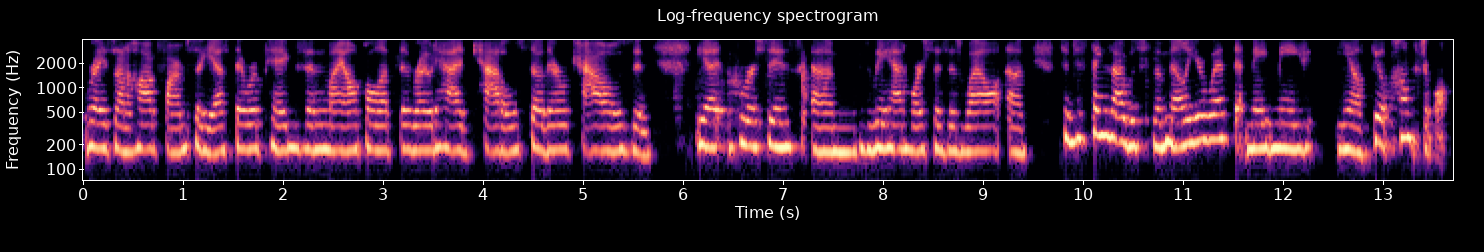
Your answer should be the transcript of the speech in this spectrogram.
raised on a hog farm so yes there were pigs and my uncle up the road had cattle so there were cows and yeah horses because um, we had horses as well um, so just things i was familiar with that made me you know feel comfortable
